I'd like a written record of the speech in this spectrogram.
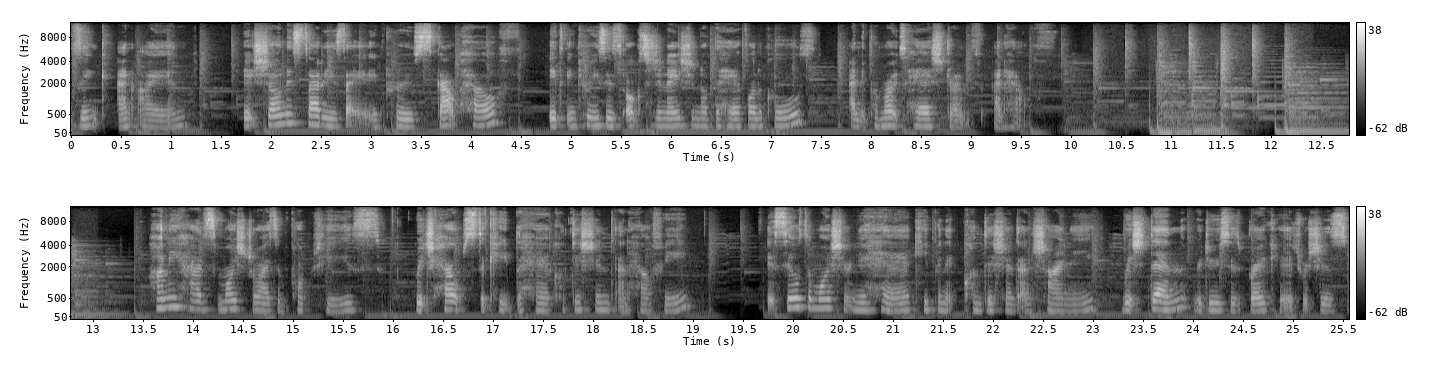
zinc and iron. It's shown in studies that it improves scalp health, it increases oxygenation of the hair follicles, and it promotes hair strength and health. Honey has moisturizing properties which helps to keep the hair conditioned and healthy. It seals the moisture in your hair, keeping it conditioned and shiny, which then reduces breakage, which is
